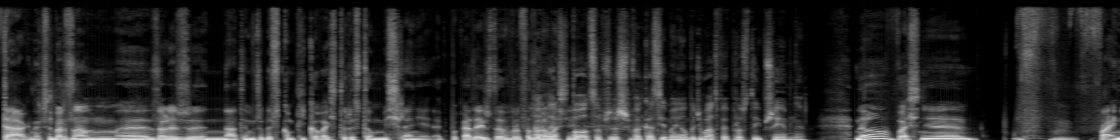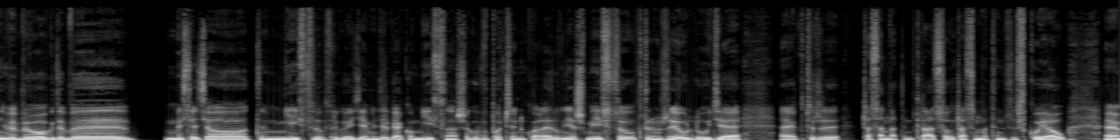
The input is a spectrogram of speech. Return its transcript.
Tak, znaczy bardzo nam e, zależy na tym, żeby skomplikować turystom myślenie. Tak pokazać, że to wbrew pozorom właśnie... po co? Przecież wakacje mają być łatwe, proste i przyjemne. No właśnie fajnie by było, gdyby myśleć o tym miejscu, do którego jedziemy, nie tylko jako miejscu naszego wypoczynku, ale również miejscu, w którym żyją ludzie, e, którzy czasem na tym tracą, czasem na tym zyskują, e,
